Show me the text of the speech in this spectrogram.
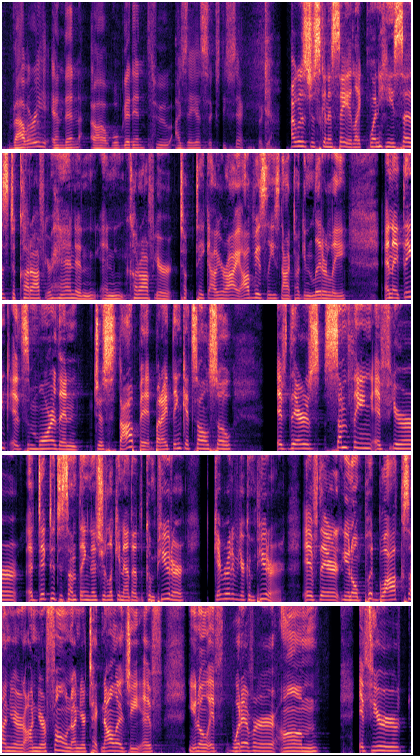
Valerie, and then uh, we'll get into Isaiah 66 again. I was just gonna say, like when he says to cut off your hand and and cut off your t- take out your eye. Obviously, he's not talking literally, and I think it's more than just stop it. But I think it's also if there's something, if you're addicted to something that you're looking at at the computer, get rid of your computer. If they're you know put blocks on your on your phone on your technology if you know if whatever um if you're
